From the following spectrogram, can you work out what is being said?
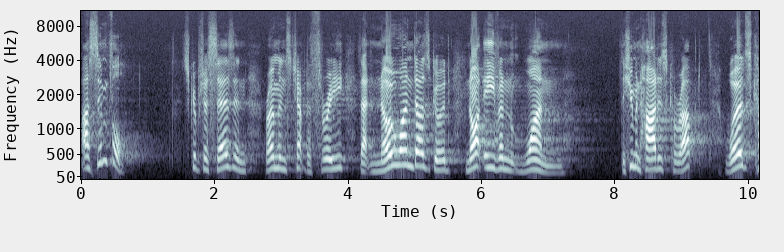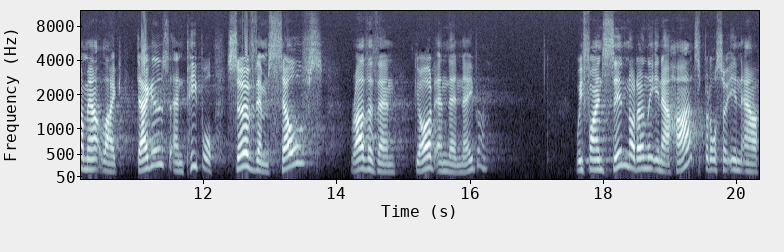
are sinful. Scripture says in Romans chapter 3 that no one does good, not even one. The human heart is corrupt. Words come out like daggers, and people serve themselves rather than God and their neighbor. We find sin not only in our hearts, but also in our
